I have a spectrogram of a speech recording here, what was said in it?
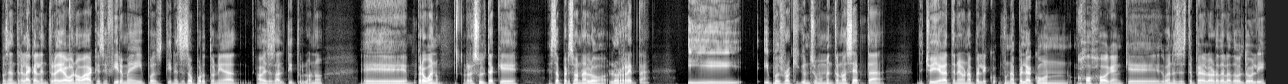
pues entre la calentura diga, bueno, va, que se firme y pues tienes esa oportunidad a veces al título, ¿no? Eh, pero bueno, resulta que esta persona lo, lo reta y, y pues Rocky en su momento no acepta de hecho, llega a tener una, pelea, una pelea con Hulk Hogan, que bueno, es este peleador de la WWE,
